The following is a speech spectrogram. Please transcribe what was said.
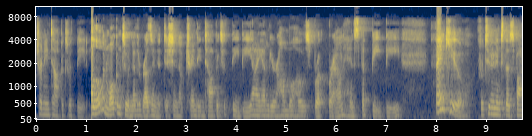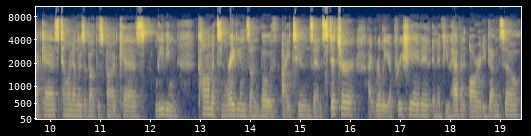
trending topics with BB. Hello and welcome to another rousing edition of Trending Topics with BB. I am your humble host, Brooke Brown, hence the BB. Thank you for tuning into this podcast, telling others about this podcast, leaving comments and ratings on both iTunes and Stitcher. I really appreciate it. And if you haven't already done so,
